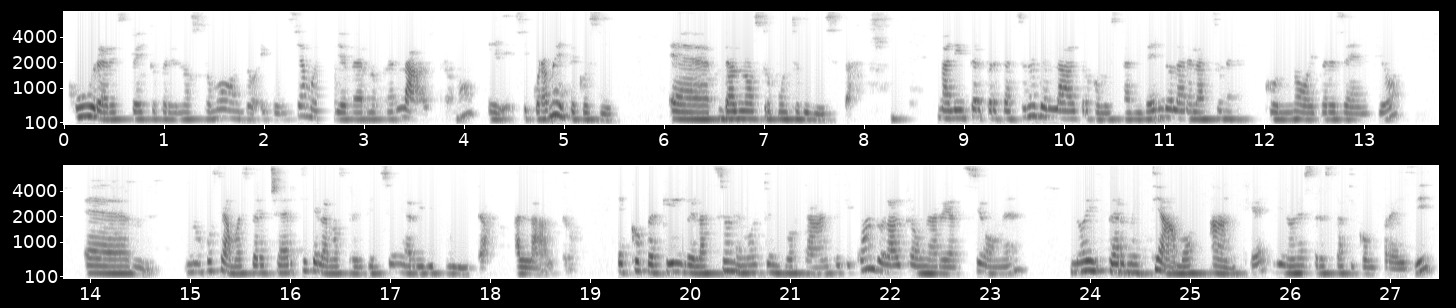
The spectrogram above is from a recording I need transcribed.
cura e rispetto per il nostro mondo e pensiamo di averlo per l'altro, no? e sicuramente così eh, dal nostro punto di vista. Ma l'interpretazione dell'altro, come sta vivendo la relazione con noi, per esempio, eh, non possiamo essere certi che la nostra intenzione arrivi pulita all'altro. Ecco perché in relazione è molto importante che quando l'altro ha una reazione, noi permettiamo anche di non essere stati compresi,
